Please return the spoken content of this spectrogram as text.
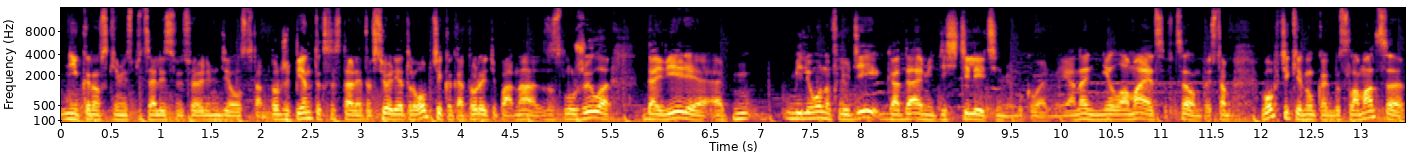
никоновскими специалистами в свое время делался. Там тот же Pentax и стали. Это все ретро-оптика, которая типа она заслужила доверие миллионов людей годами, десятилетиями буквально. И она не ломается в целом. То есть там в оптике, ну, как бы сломаться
